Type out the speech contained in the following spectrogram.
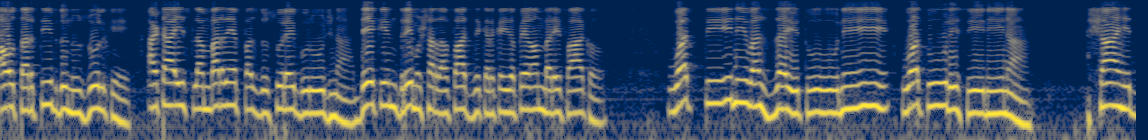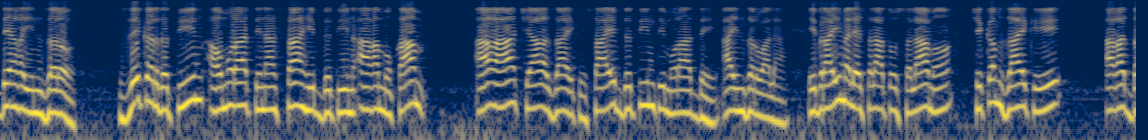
او ترتیب د نزول کې 28 نمبر ده پس د سوره بروج نه د کوم درې مشرفات ذکر کوي د پیغمبر پاک والتین والزیتون وتور سینینا شاهد دغه انذر ذکر د تین او مراد تینا صاحب د تین هغه مقام هغه چې هغه ځای کې صاحب د تین تی مراد ده آینزر والا ابراهیم علیه الصلاۃ والسلام چې کم ځای کې هغه د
